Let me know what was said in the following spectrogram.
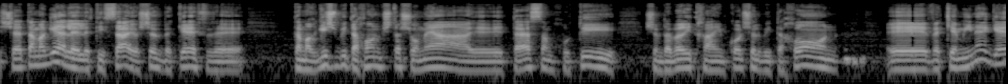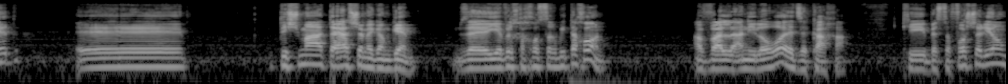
שאתה מגיע לטיסה, יושב בכיף, ואתה מרגיש ביטחון כשאתה שומע טייס סמכותי שמדבר איתך עם קול של ביטחון, וכמנגד, תשמע טייס שמגמגם. זה יביא לך חוסר ביטחון. אבל אני לא רואה את זה ככה. כי בסופו של יום,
